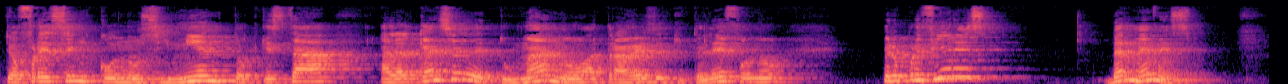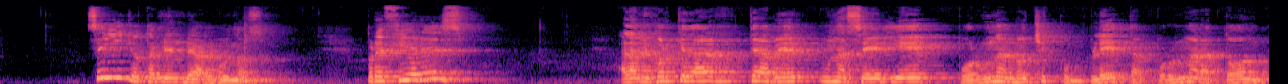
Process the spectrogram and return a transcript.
te ofrecen conocimiento que está al alcance de tu mano a través de tu teléfono, pero prefieres ver memes. Sí, yo también veo algunos. Prefieres a lo mejor quedarte a ver una serie por una noche completa, por un maratón.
